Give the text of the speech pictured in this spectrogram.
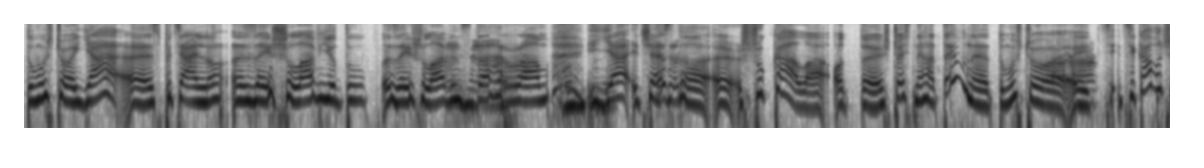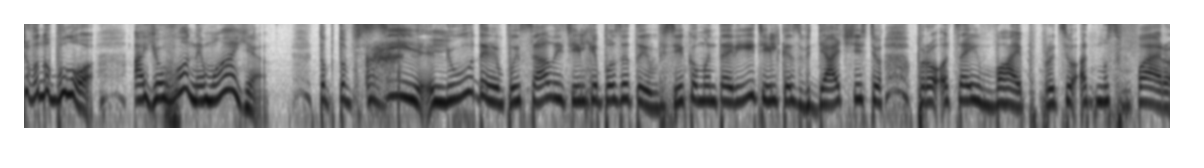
Тому що я е, спеціально зайшла в Ютуб, зайшла в Інстаграм. Я чесно е, шукала от е, щось негативне, тому що е, ці- цікаво, чи воно було, а його немає. Тобто всі люди писали тільки позитив, всі коментарі тільки з вдячністю про оцей вайб, про цю атмосферу,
